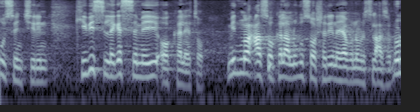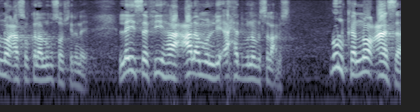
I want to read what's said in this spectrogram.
uusan jirin kibis laga sameeyey oo kaleeto. Mid noocaasoo kalea lagu soo sharinaya buu nabr sl l dhul noocaasoo kalea lagu soo sharinaya. Laysa fiiha calamun liaxad buu nabr sl ly slm dhulka noocaasa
